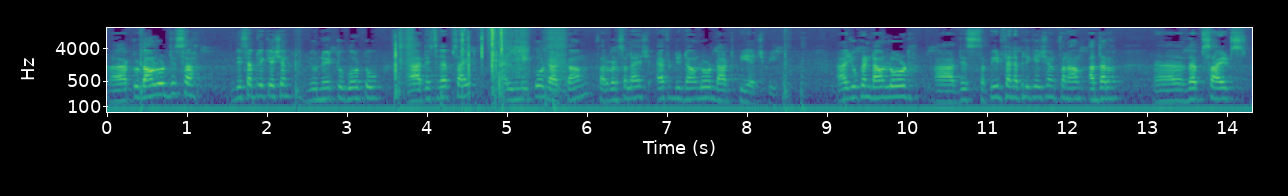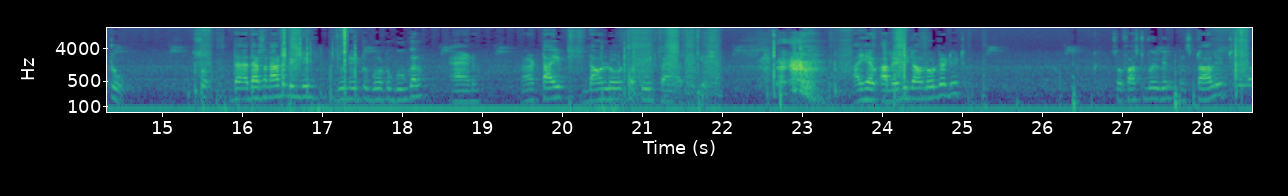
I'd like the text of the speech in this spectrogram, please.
Uh, to download this uh, this application you need to go to uh, this website almico.com forward slash fddownload.php Uh, you can download uh, this speed fan application from other uh, websites too. So th that's not a big deal. You need to go to google and uh, type download speed fan application. I have already downloaded it. So first we will install it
